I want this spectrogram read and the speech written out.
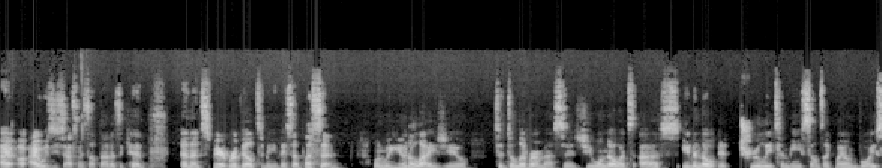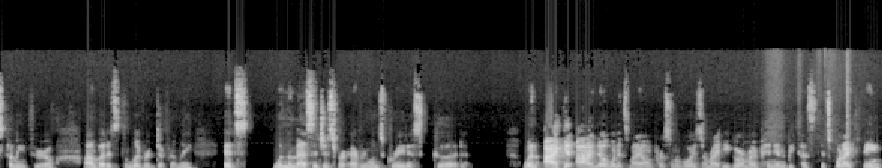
I I always used to ask myself that as a kid, And then Spirit revealed to me, they said, listen, when we utilize you to deliver a message, you will know it's us, even though it truly to me sounds like my own voice coming through, um, but it's delivered differently. It's when the message is for everyone's greatest good. When I can, I know when it's my own personal voice or my ego or my opinion because it's what I think,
